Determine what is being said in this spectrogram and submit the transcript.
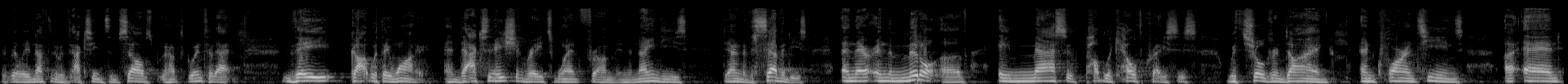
that really had nothing to do with vaccines themselves, but we don't have to go into that. They got what they wanted, and vaccination rates went from in the 90s down to the 70s. And they're in the middle of a massive public health crisis with children dying and quarantines. Uh, and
